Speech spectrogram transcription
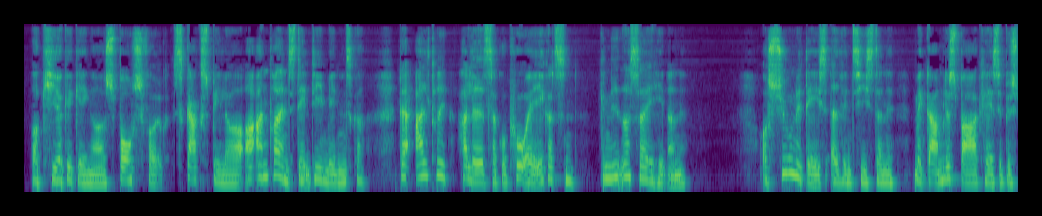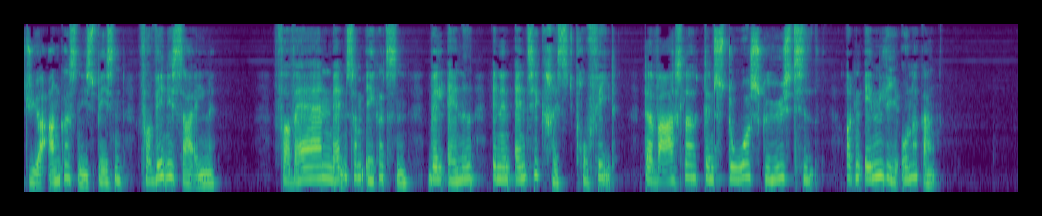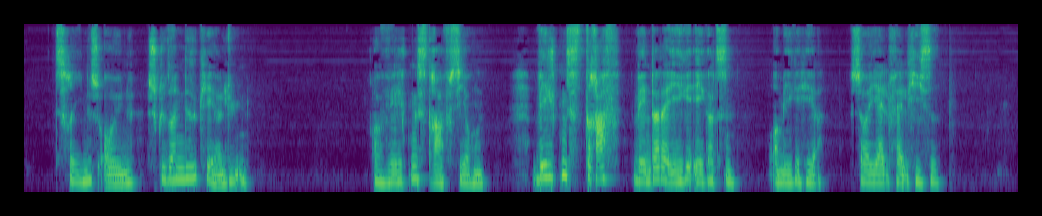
Og kirkegængere, sportsfolk, skakspillere og andre anstændige mennesker, der aldrig har lavet sig gå på af Eggertsen, gnider sig i hænderne. Og syvende dags adventisterne med gamle sparekassebestyrer Ankersen i spidsen får vind i sejlene, for hvad er en mand som Eggertsen vel andet end en antikrist profet, der varsler den store skyes tid og den endelige undergang? Trines øjne skyder nidkære lyn. Og hvilken straf, siger hun. Hvilken straf venter der ikke Eggertsen, om ikke her, så i hvert fald hisset.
